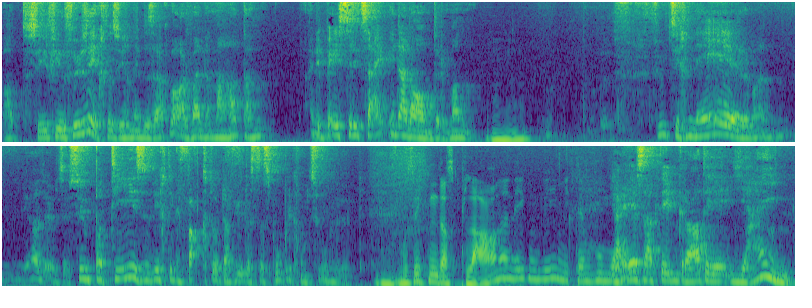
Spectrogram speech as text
hat sehr viel für sich, also ich nehme das auch wahr, weil man hat dann eine bessere Zeit miteinander. Man mhm. fühlt sich näher. Man, ja, Sympathie ist ein wichtiger Faktor dafür, dass das Publikum zuhört. Muss ich denn das planen irgendwie mit dem Humor? Ja, er sagt eben gerade Jein.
